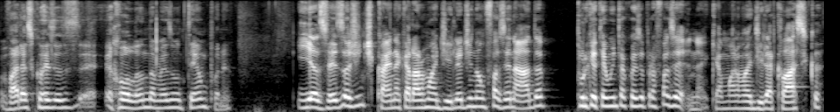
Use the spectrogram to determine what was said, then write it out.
várias coisas é, rolando ao mesmo tempo, né? E às vezes a gente cai naquela armadilha de não fazer nada porque tem muita coisa para fazer, né? Que é uma armadilha clássica,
